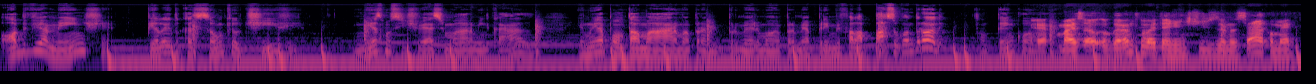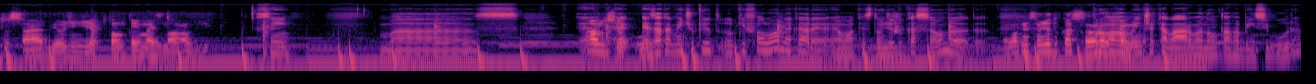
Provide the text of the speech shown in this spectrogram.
Obviamente, pela educação que eu tive, mesmo se tivesse uma arma em casa, eu não ia apontar uma arma para pro meu irmão e pra minha prima e falar, passa o controle. Não tem como. É, mas eu, eu garanto que vai ter gente dizendo assim, ah, como é que tu sabe? Hoje em dia tu não tem mais 9. Sim. Mas. É, Ah, é cu. exatamente o que, o que falou, né, cara? É uma questão de educação. Da, da- É uma questão de educação. Provavelmente aquela arma não estava bem segura.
